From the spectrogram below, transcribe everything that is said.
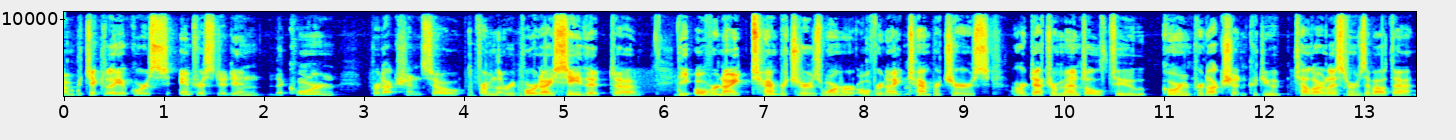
I'm particularly, of course, interested in the corn production. So, from the report, I see that uh, the overnight temperatures, warmer overnight temperatures, are detrimental to corn production. Could you tell our listeners about that?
